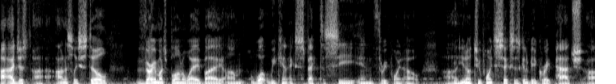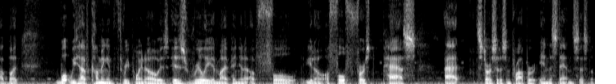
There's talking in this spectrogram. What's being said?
I, I just uh, honestly still very much blown away by um, what we can expect to see in 3.0. Uh, mm-hmm. You know, 2.6 is going to be a great patch, uh, but what we have coming in 3.0 is is really, in my opinion, a full you know a full first pass at Star Citizen proper in the Stanton system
